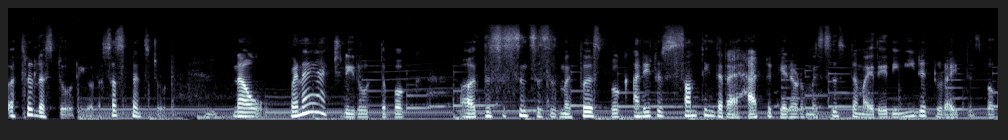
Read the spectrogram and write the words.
a thriller story or a suspense story? Mm. Now, when I actually wrote the book, uh, this is since this is my first book and it is something that I had to get out of my system. I really needed to write this book.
